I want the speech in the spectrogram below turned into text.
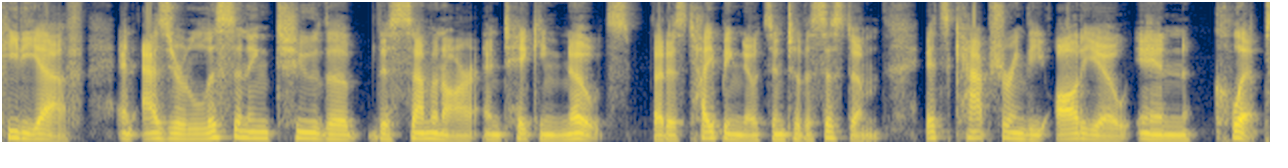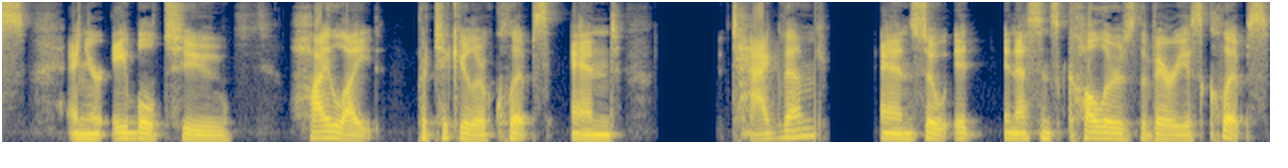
PDF. And as you're listening to the this seminar and taking notes, that is typing notes into the system, it's capturing the audio in clips, and you're able to highlight particular clips and tag them. And so it, in essence, colors the various clips,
